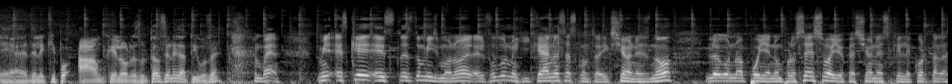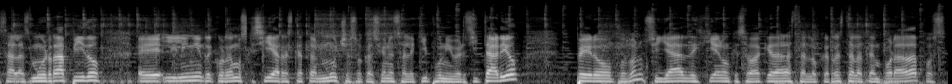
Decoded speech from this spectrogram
eh, del equipo, aunque los resultados sean negativos, ¿eh? Bueno, es que es, es lo mismo, ¿no? El, el fútbol mexicano, esas contradicciones, ¿no? Luego no apoyan un proceso, hay ocasiones que le cortan las alas muy rápido. Eh, Lilini, recordemos que sí ha rescatado en muchas ocasiones al equipo universitario, pero pues bueno, si ya dijeron que se va a quedar hasta lo que resta de la temporada, pues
